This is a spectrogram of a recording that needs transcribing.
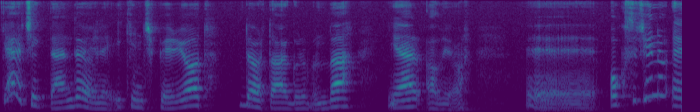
Gerçekten de öyle. İkinci periyot 4A grubunda yer alıyor. Ee, oksijen e,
